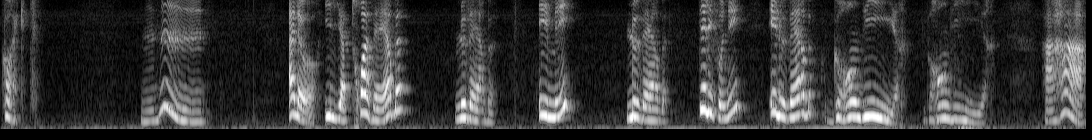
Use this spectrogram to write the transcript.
correct. Mhm. Alors, il y a trois verbes. Le verbe aimer, le verbe téléphoner et le verbe grandir. Grandir. Ah ah,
